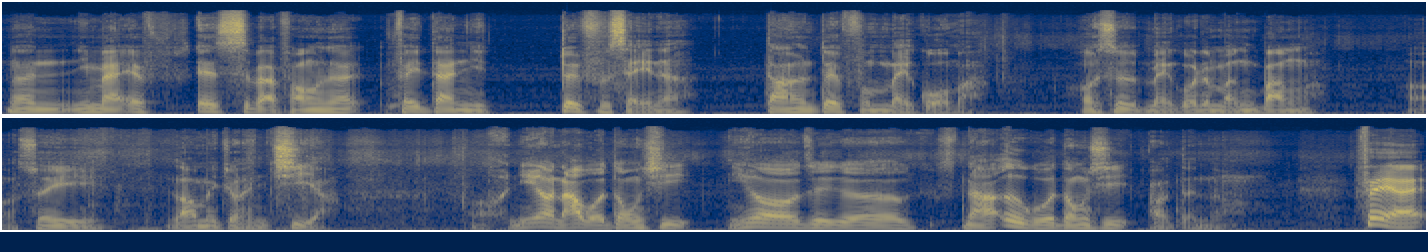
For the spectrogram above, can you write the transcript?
那你买 F S 四百防空弹飞弹，你对付谁呢？当然对付美国嘛，或是美国的盟邦嘛。哦，所以老美就很气啊。哦，你要拿我东西，你要这个拿俄国东西啊，等等。肺癌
